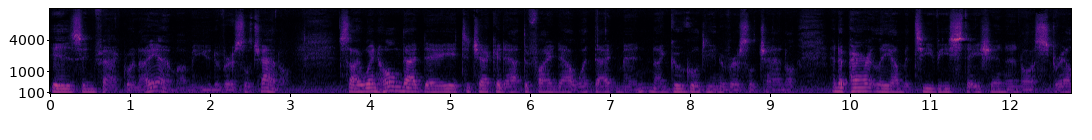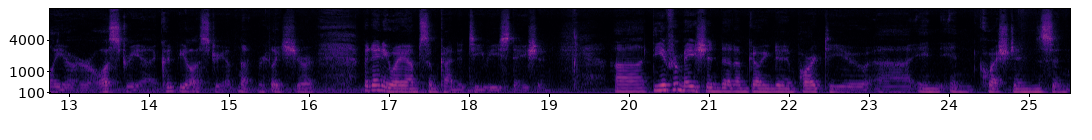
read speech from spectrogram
is, in fact, what I am. I'm a Universal Channel. So I went home that day to check it out to find out what that meant, and I Googled Universal Channel. And apparently, I'm a TV station in Australia or Austria. It could be Austria, I'm not really sure. But anyway, I'm some kind of TV station. Uh, the information that I'm going to impart to you uh, in, in questions and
